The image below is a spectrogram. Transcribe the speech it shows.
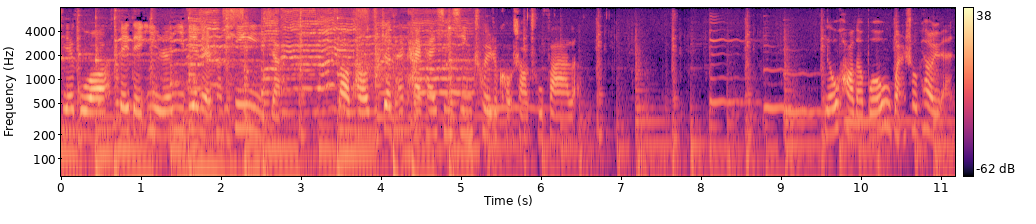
结果非得一人一边脸上亲一下，老头子这才开开心心吹着口哨出发了。”友好的博物馆售票员。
